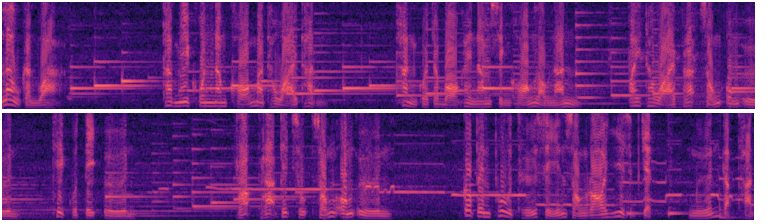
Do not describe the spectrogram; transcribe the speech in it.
เล่ากันว่า ถ้ามีคนนำของมาถวายท่าน ท่านก็จะบอกให้นำสิ่งของเหล่านั้น ไปถวายพระสงฆ์องค์อื่นที่กุฏิอื่น เพราะพระภิกษุสงฆ์องค์อื่น ก็เป็นผู้ถือศีล 227 เหมือนกับท่าน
